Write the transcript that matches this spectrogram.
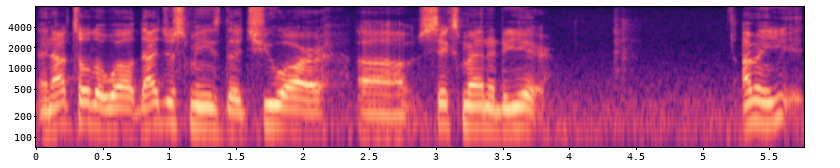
And I told her, "Well, that just means that you are uh, six men of the year." I mean, you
